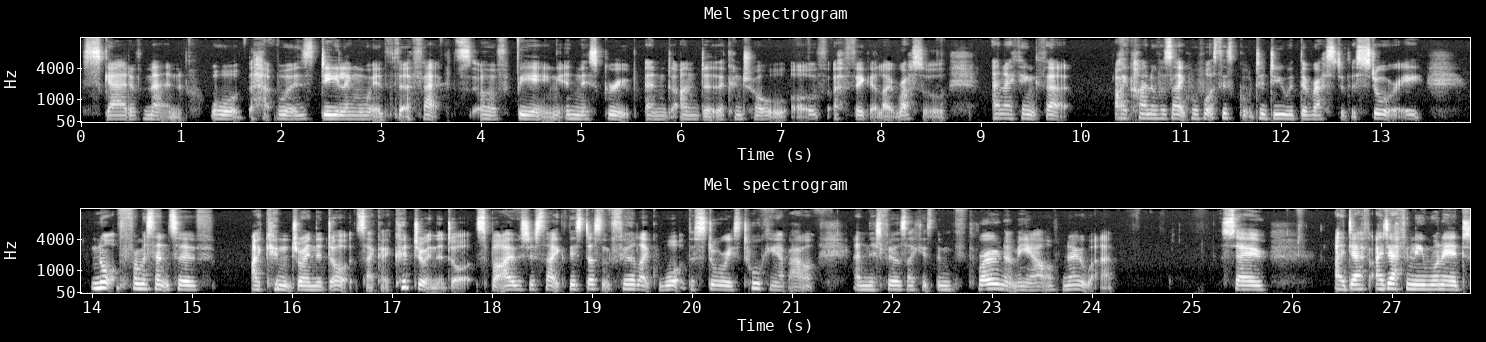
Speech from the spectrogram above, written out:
scared of men or was dealing with the effects of being in this group and under the control of a figure like Russell. And I think that I kind of was like, well, what's this got to do with the rest of the story? Not from a sense of I couldn't join the dots. Like I could join the dots, but I was just like, this doesn't feel like what the story's talking about, and this feels like it's been thrown at me out of nowhere. So, I def I definitely wanted,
